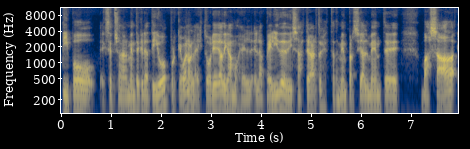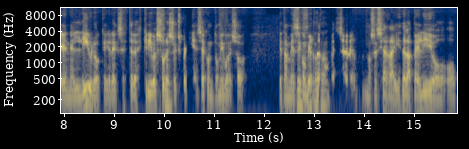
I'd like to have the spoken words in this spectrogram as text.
tipo excepcionalmente creativo, porque bueno, la historia, digamos, el, la peli de Disaster Artist está también parcialmente basada en el libro que Greg Sestero escribe sobre Sí. su experiencia con Tommy Wiseau, que también Sí, se sí, convierte en un bestseller. No sé si a raíz de la peli o, o-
